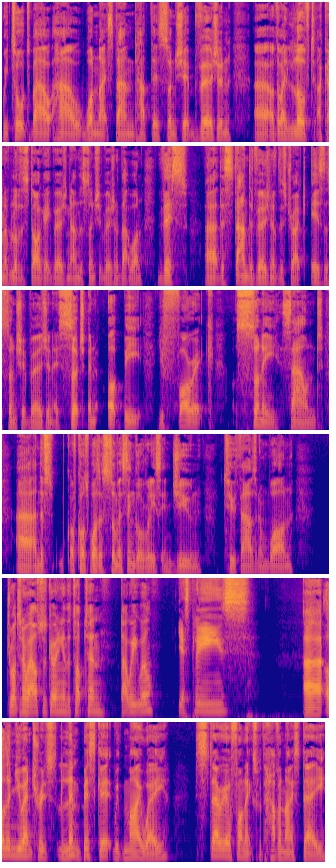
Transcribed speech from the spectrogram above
we talked about how One Night Stand had the Sunship version. Uh, although I loved, I kind of love the Stargate version and the Sunship version of that one. This, uh, the standard version of this track is the Sunship version. It's such an upbeat, euphoric, sunny sound. Uh, and this, of course, was a summer single released in June 2001. Do you want to know what else was going in the top 10 that week, Will? Yes, please. Uh, other new entries: Limp Bizkit with "My Way," Stereophonics with "Have a Nice Day."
